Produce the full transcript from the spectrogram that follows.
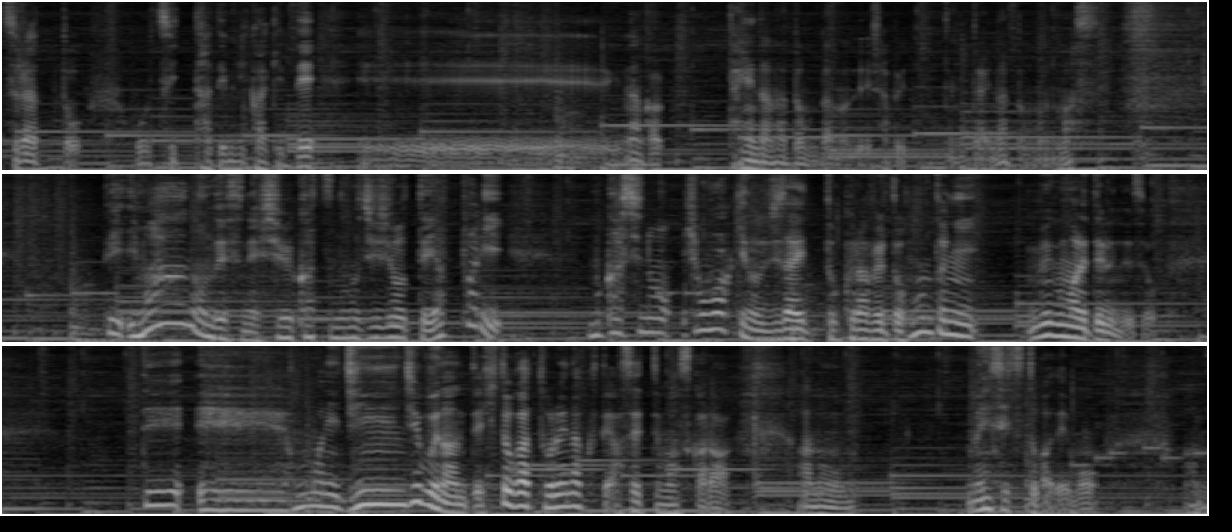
つらっとこうツイッターで見かけて、えー、なんか大変だなと思ったので喋ってみたいなと思います。で今のですね就活の事情ってやっぱり昔の氷河期の時代と比べると本当に恵まれてるんですよ。で、えー、ほんまに人事部なんて人が取れなくて焦ってますからあの面接とかでもあの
